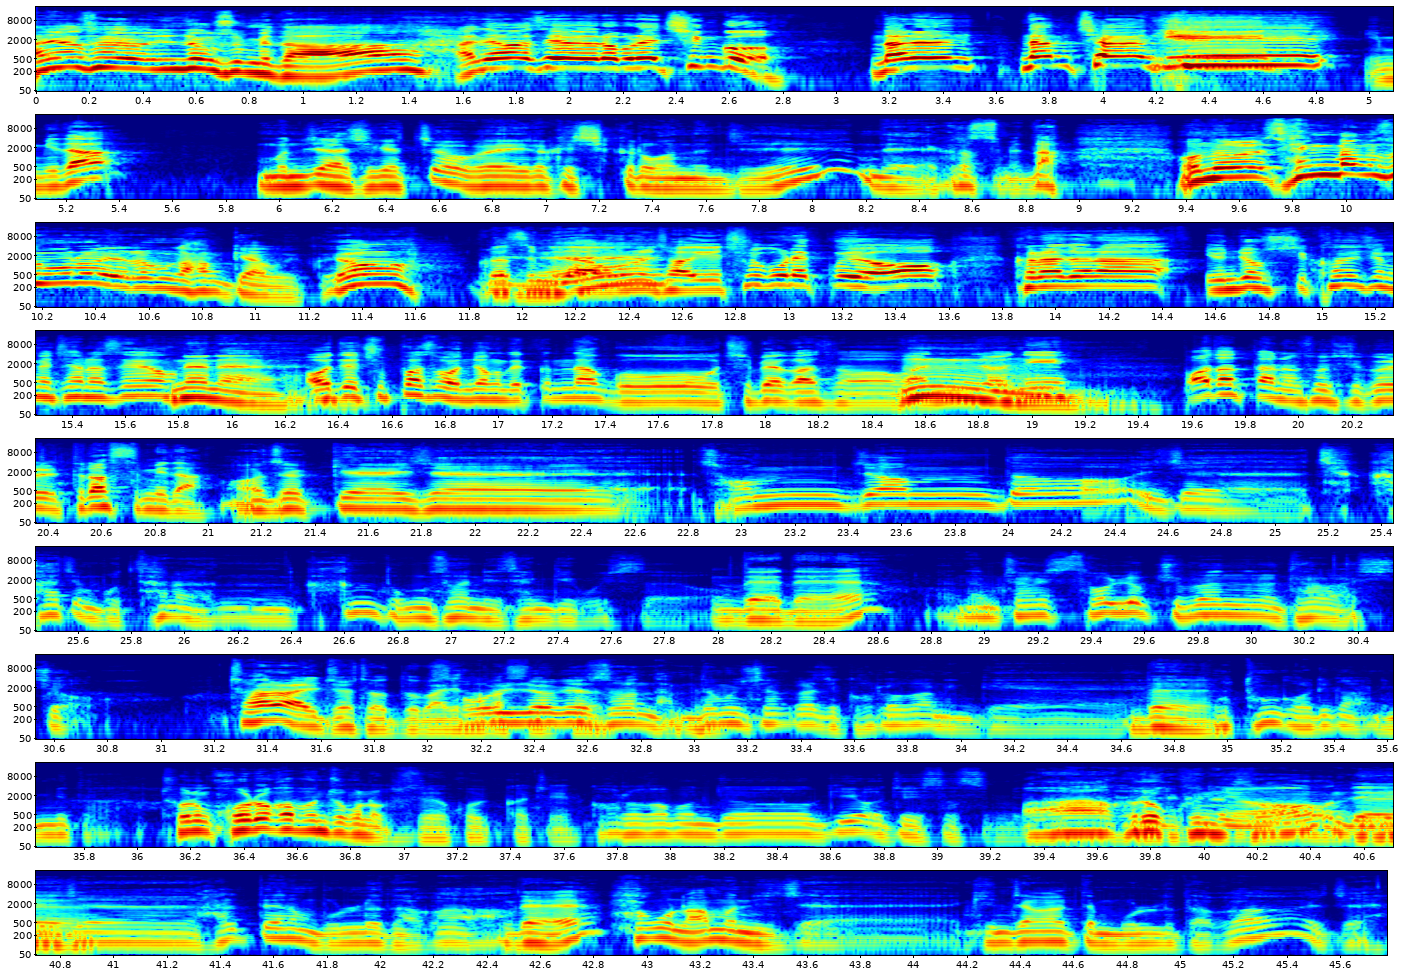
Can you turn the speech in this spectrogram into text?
안녕하세요 윤정수입니다. 안녕하세요, 여러분의 친구. 나는 남창희입니다. 뭔지 아시겠죠? 왜 이렇게 시끄러웠는지. 네, 그렇습니다. 오늘 생방송으로 여러분과 함께하고 있고요. 그렇습니다. 네. 오늘 저희 출근했고요. 그나저나 윤정수 씨 컨디션 괜찮으세요? 네네. 어제 주파수 원정대 끝나고 집에 가서 완전히 음. 뻗었다는 소식을 들었습니다. 어저께 이제 점점 더 이제 체크하지 못하는 큰 동선이 생기고 있어요. 네네. 남창희 씨 서울역 주변을 다 아시죠? 잘 알죠, 저도 많이 서울역에서. 남대문 시장까지 걸어가는 게 네. 보통 거리가 아닙니다. 저는 걸어가 본 적은 없어요, 거기까지. 걸어가 본 적이 어제 있었습니다. 아, 그렇군요. 네. 이제 할 때는 모르다가 네. 하고 나면 이제 긴장할 때 모르다가 이제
